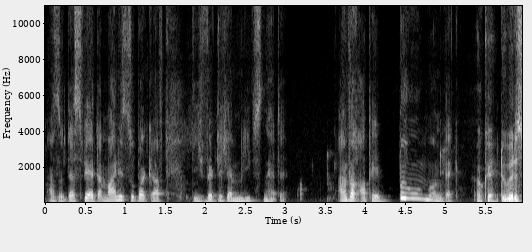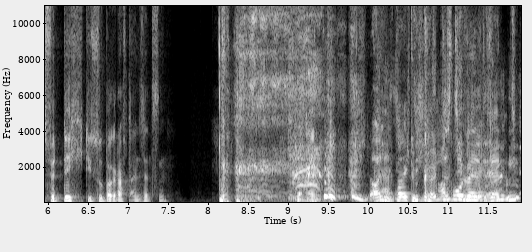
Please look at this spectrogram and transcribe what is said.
Also das wäre meine Superkraft, die ich wirklich am liebsten hätte. Einfach abheben, boom und weg. Okay, du würdest für dich die Superkraft einsetzen. Olli, Ja, du könntest die Welt retten.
